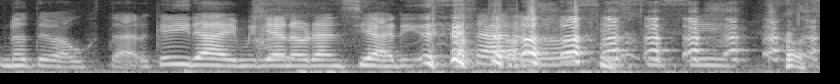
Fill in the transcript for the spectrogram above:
no te va a gustar. ¿Qué dirá Emiliano Branciari? Claro, sí, sí, sí.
